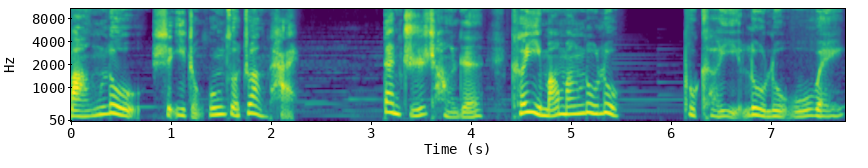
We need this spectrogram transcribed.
忙碌是一种工作状态，但职场人可以忙忙碌碌，不可以碌碌无为。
